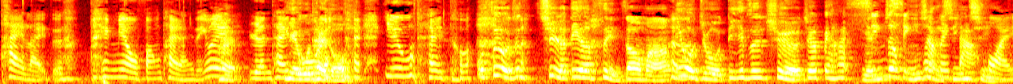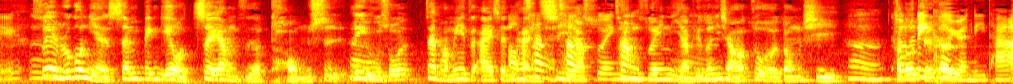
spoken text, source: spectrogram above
派来的，被妙方派来的，因为人太多，业务太多，业务太多。所以我就去了第二次，你知道吗？因为我觉得我第一次去了，就被他严重影响心情。所以如果你的身边也有这样子的同事，例如说在旁边一直唉声叹气啊，唱衰你啊，比如说你想要做的东西，嗯，他都立刻远离他。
